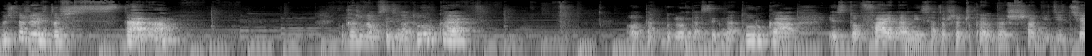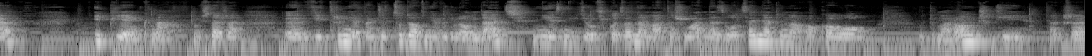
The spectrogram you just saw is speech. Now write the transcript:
Myślę, że jest dość stara. Pokażę Wam sygnaturkę. O, tak wygląda sygnaturka. Jest to fajna misja, troszeczkę wyższa, widzicie? I piękna. Myślę, że w witrynie będzie cudownie wyglądać. Nie jest nigdzie uszkodzona, ma też ładne złocenia tu naokoło. Tu ma rączki, także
